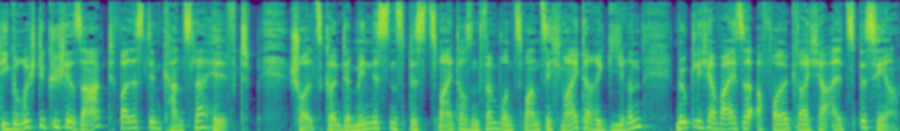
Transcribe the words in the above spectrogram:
Die Gerüchteküche sagt, weil es dem Kanzler hilft. Scholz könnte mindestens bis 2025 weiter regieren, möglicherweise erfolgreicher als bisher.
